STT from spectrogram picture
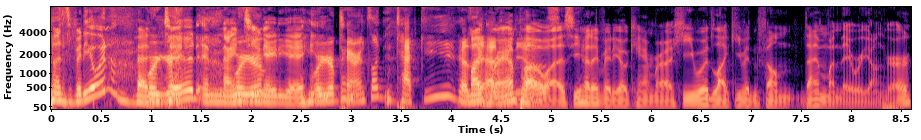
was video were invented in were your- 1988? Were your parents like techie? Because my grandpa videos? was. He had a video camera. He would like even film them when they were younger.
